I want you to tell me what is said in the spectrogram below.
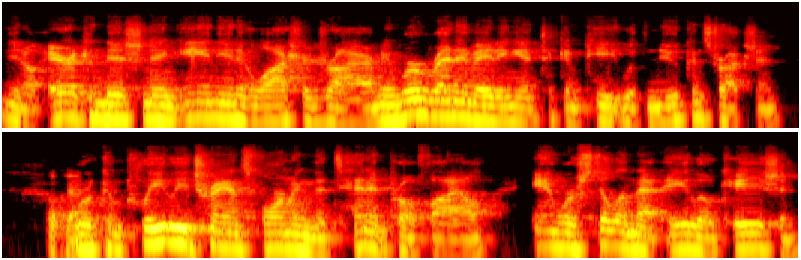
you know air conditioning and unit washer dryer. I mean we're renovating it to compete with new construction. Okay. we're completely transforming the tenant profile and we're still in that a location.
